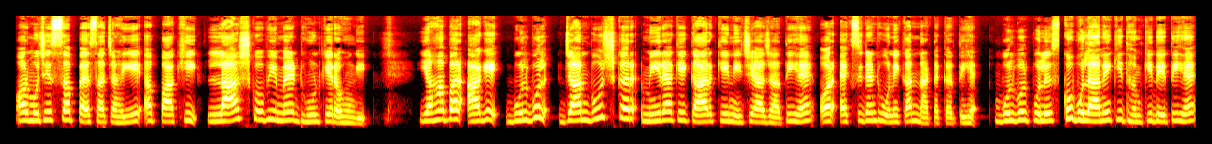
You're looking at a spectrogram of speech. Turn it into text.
और मुझे सब पैसा चाहिए। अब पाखी लाश को भी मैं ढूंढ के रहूँगी। यहाँ पर आगे बुलबुल जानबूझकर मीरा के कार के नीचे आ जाती है और एक्सीडेंट होने का नाटक करती है। बुलबुल पुलिस को बुलाने की धमकी देती है,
